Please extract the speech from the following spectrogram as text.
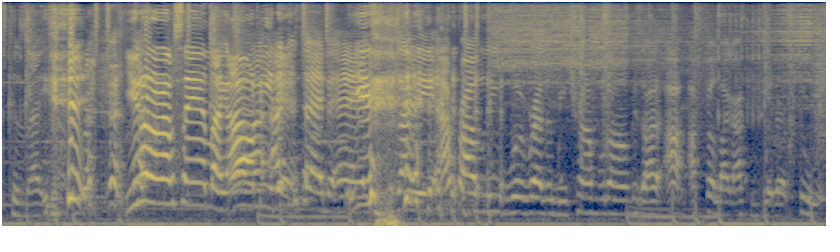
because I, you know what I'm saying? Like I don't need Uh, I, it. I just had to ask because I mean I probably would rather be trampled on because I, I I feel like I could get up through it.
